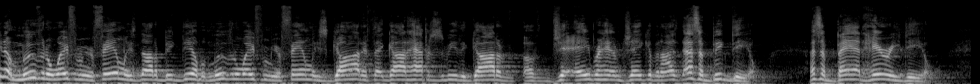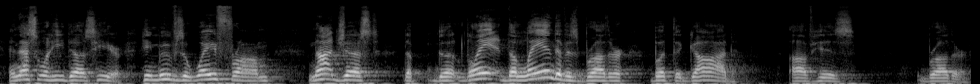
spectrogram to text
You know, moving away from your family is not a big deal, but moving away from your family's God, if that God happens to be the God of, of J- Abraham, Jacob, and Isaac, that's a big deal. That's a bad, hairy deal. And that's what he does here. He moves away from not just the, the, land, the land of his brother, but the God of his brother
